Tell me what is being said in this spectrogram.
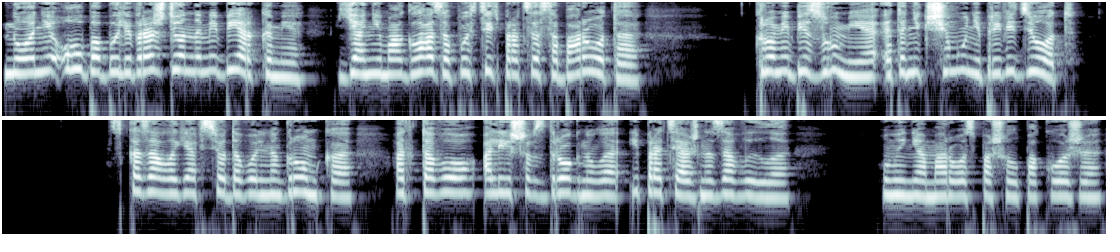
«Но они оба были врожденными берками! Я не могла запустить процесс оборота!» Кроме безумия, это ни к чему не приведет!» Сказала я все довольно громко, оттого Алиша вздрогнула и протяжно завыла. У меня мороз пошел по коже,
